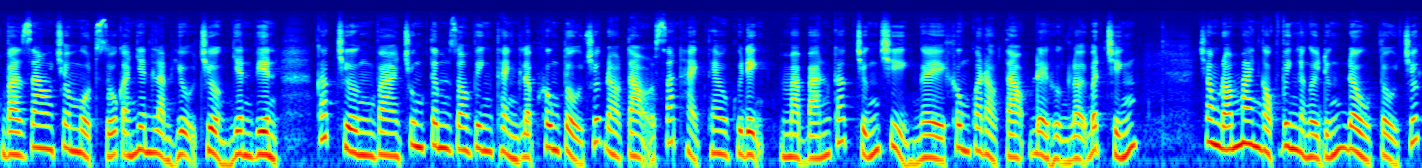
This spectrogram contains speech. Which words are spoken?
và giao cho một số cá nhân làm hiệu trưởng nhân viên. Các trường và trung tâm do Vinh thành lập không tổ chức đào tạo sát hạch theo quy định mà bán các chứng chỉ nghề không qua đào tạo để hưởng lợi bất chính. Trong đó Mai Ngọc Vinh là người đứng đầu tổ chức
